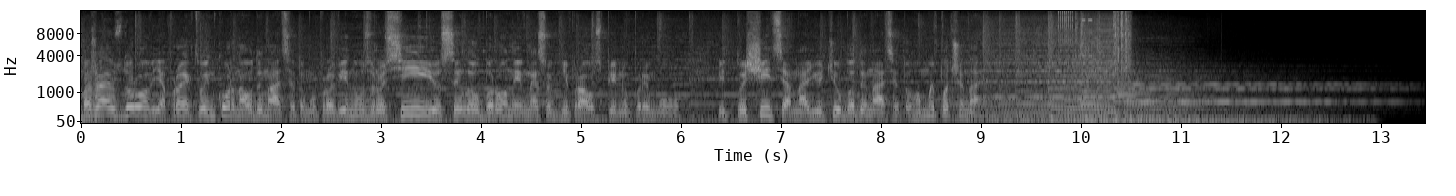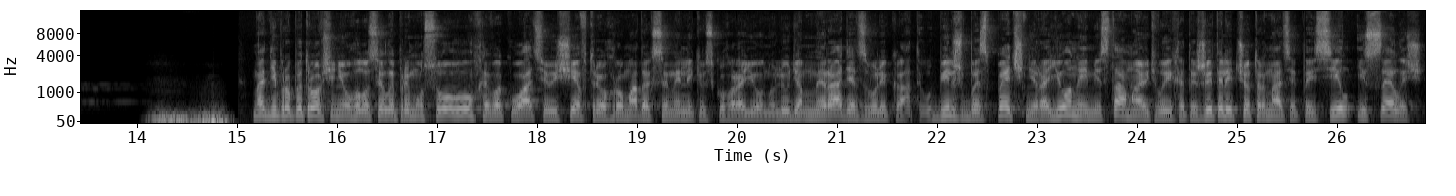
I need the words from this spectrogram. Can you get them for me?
Бажаю здоров'я. Проект воєнкор на 11-му про війну з Росією, сили оборони і внесок Дніпра у спільну перемогу. Підпишіться на YouTube 11-го. Ми починаємо. На Дніпропетровщині оголосили примусову евакуацію ще в трьох громадах Синельниківського району. Людям не радять зволікати. У більш безпечні райони і міста мають виїхати жителі 14 сіл і селищ.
